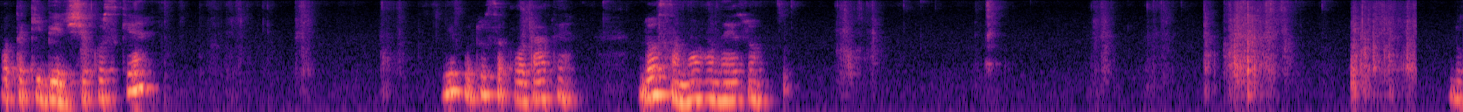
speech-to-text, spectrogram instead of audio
отакі більші куски і буду закладати до самого низу. Буду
